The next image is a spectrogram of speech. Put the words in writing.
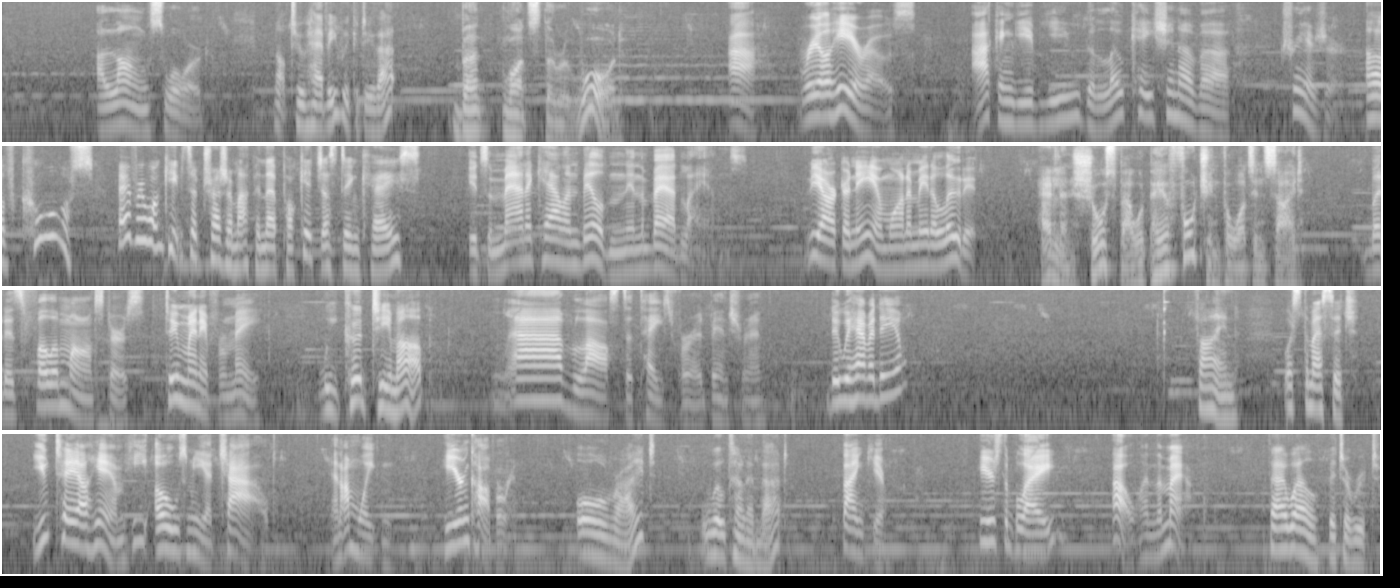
A long sword. Not too heavy, we could do that. But what's the reward? Ah, real heroes. I can give you the location of a treasure. Of course. Everyone keeps a treasure map in their pocket just in case. It's a Manacalon building in the Badlands. The Arcaneum wanted me to loot it, Hadlin Shorespell would pay a fortune for what's inside. but it's full of monsters. Too many for me. We could team up. I've lost a taste for adventuring. Do we have a deal? Fine. What's the message? You tell him he owes me a child, and I'm waiting. Here in Coparann. All right. We'll tell him that. Thank you. Here's the blade. Oh, and the map. Farewell, Bitterroot.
